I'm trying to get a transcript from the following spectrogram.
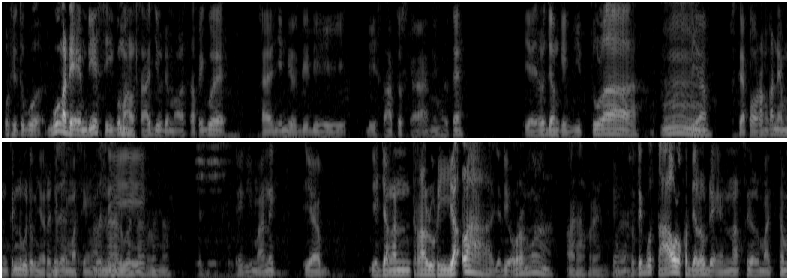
Terus itu gue gue nggak DM dia sih gue Hmm. males aja udah males. Tapi gue kayak nyindir di di di status kan yang maksudnya ya lo jangan kayak gitulah. Hmm. setiap setiap orang kan yang mungkin udah punya rezeki masing-masing. benar benar benar. Kayak gimana ya ya jangan terlalu riak lah jadi orang lah parah friend ya maksudnya gue tahu lo kerja lo udah enak segala macem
